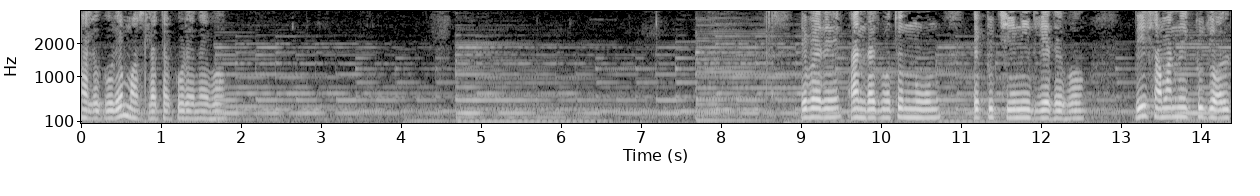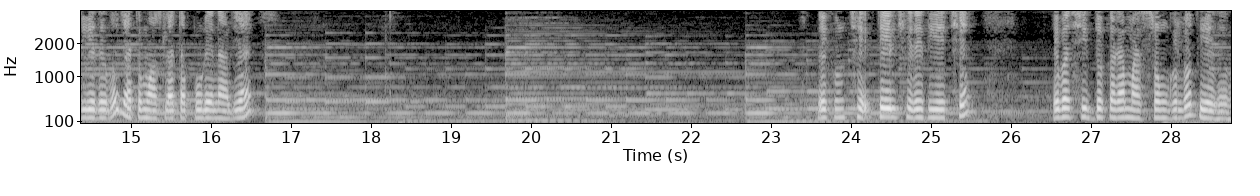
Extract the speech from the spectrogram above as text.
ভালো করে মশলাটা করে নেব। এবারে আন্দাজ মতো নুন, একটু চিনি দিয়ে দেব। দিয়ে সামান্য একটু জল দিয়ে দেব যাতে মশলাটা পুড়ে না যায়। দেখুন তেল ছেড়ে দিয়েছে। এবার সিদ্ধ করা মাশরুমগুলো দিয়ে দেব।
